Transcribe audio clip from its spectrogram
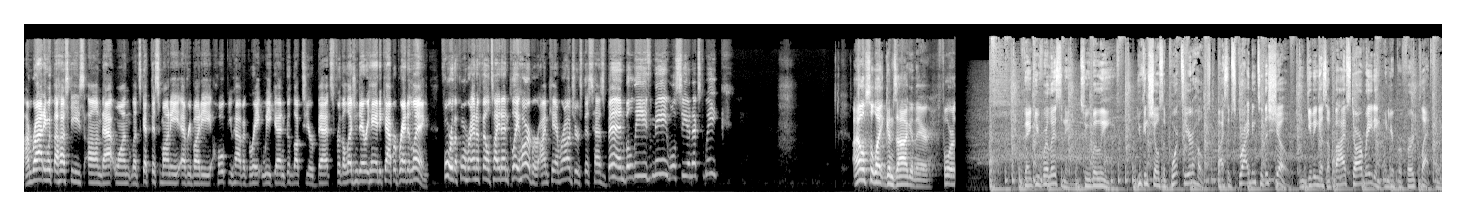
I'm riding with the Huskies on that one. Let's get this money, everybody. Hope you have a great weekend. Good luck to your bets. For the legendary handicapper, Brandon Lang. For the former NFL tight end Clay Harbor, I'm Cam Rogers. This has been Believe Me. We'll see you next week. I also like Gonzaga there for. Thank you for listening to Bleav. You can show support to your host by subscribing to the show and giving us a five star rating on your preferred platform.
